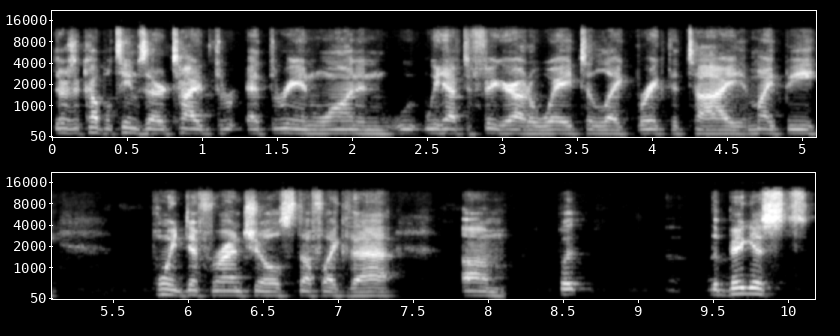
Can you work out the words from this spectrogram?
there's a couple teams that are tied th- at three and one, and we'd have to figure out a way to like break the tie. It might be point differential, stuff like that. Um, but the biggest,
